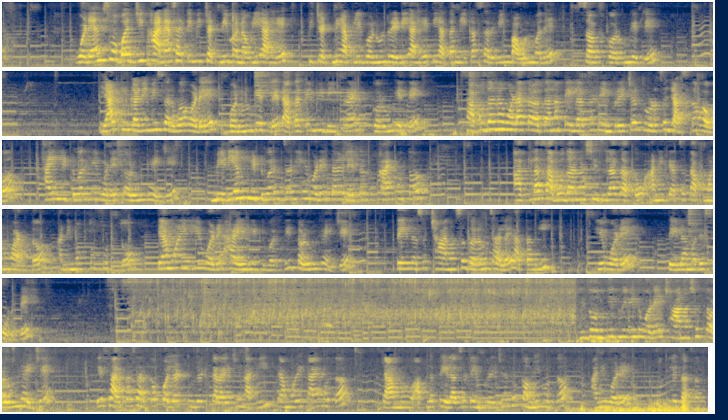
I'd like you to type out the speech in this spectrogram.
वड्यांसोबत जी खाण्यासाठी मी चटणी बनवली आहे ती चटणी आपली बनवून रेडी आहे ती आता मी एका सर्विंग बाउलमध्ये सर्व करून घेते. या ठिकाणी मी सर्व वडे बनवून घेतलेत. आता ते मी डीप फ्राय करून घेते. साबुदाणा वडा तळताना तेलाचं टेम्परेचर थोडस जास्त हवं. हाय हीटवर हे वडे तळून घ्यायचे. मीडियम हीटवर जर हे वडे तळले तर काय होतं? आतला साबुदाणा शिजला जातो आणि त्याचं तापमान वाढतं आणि मग तो फुटतो. त्यामुळे हे वडे हाय हीटवरती तळून घ्यायचे. तेल असं छान असं गरम झालंय. आता मी हे वडे तेलामध्ये सोडते. हे दोन तीन मिनिट वडे छान असे तळून घ्यायचे. ते सारखं सारखं पलट उलट करायचे नाही. त्यामुळे काय होतं? त्यामुळं आपलं तेलाचं टेम्परेचर हे कमी होतं आणि वडे फुटले जातात.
